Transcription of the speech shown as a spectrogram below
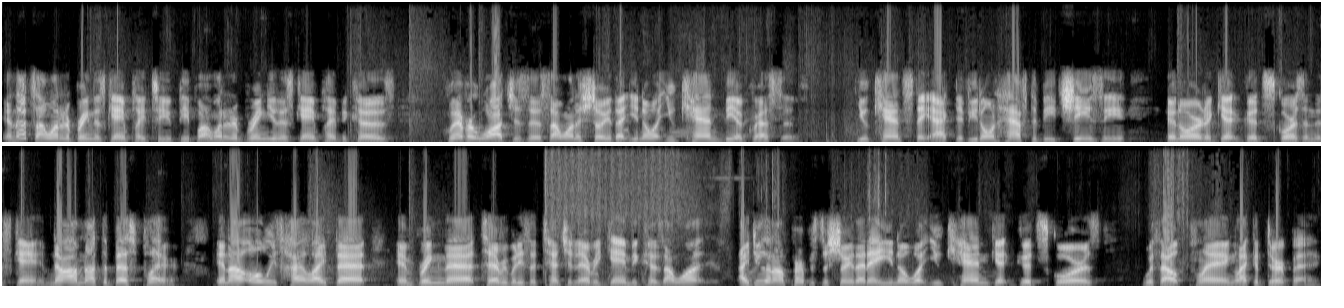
and that's I wanted to bring this gameplay to you people. I wanted to bring you this gameplay because whoever watches this, I want to show you that, you know what, you can be aggressive. You can stay active. You don't have to be cheesy in order to get good scores in this game. Now, I'm not the best player. And I always highlight that and bring that to everybody's attention in every game because I want I do that on purpose to show you that hey, you know what? You can get good scores without playing like a dirtbag.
